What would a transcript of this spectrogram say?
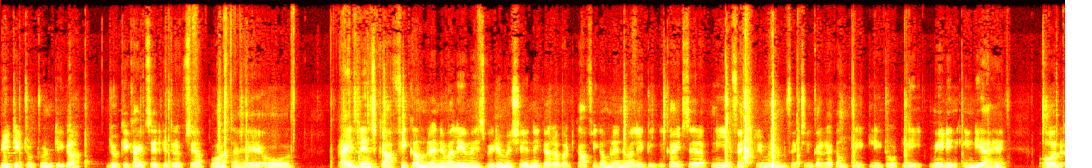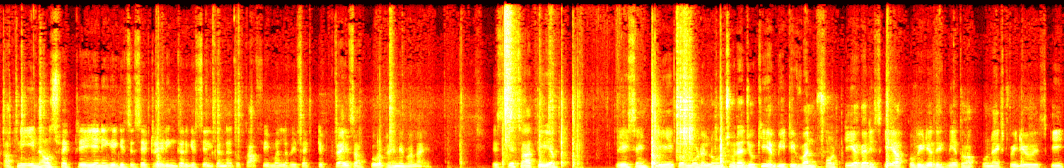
B T two twenty का, जो कि काइट की तरफ़ से आपको आता है और प्राइस रेंज काफ़ी कम रहने वाली है। मैं इस वीडियो में शेयर नहीं कर रहा बट काफ़ी कम रहने वाली है, क्योंकि काइट सेयर अपनी फैक्ट्री में मैनुफैक्चरिंग कर रहा है completely totally made in India है। और अपनी इन हाउस फैक्ट्री ये नहीं कि किसी से ट्रेडिंग करके सेल करना है तो काफ़ी मतलब इफ़ेक्टिव प्राइस आपको रहने वाला है। इसके साथ ही अब रिसेंटली एक और मॉडल लॉन्च हो रहा है, जो कि है बी टी वन फोर्टी अगर इसकी आपको वीडियो देखनी है तो आपको नेक्स्ट वीडियो इसकी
